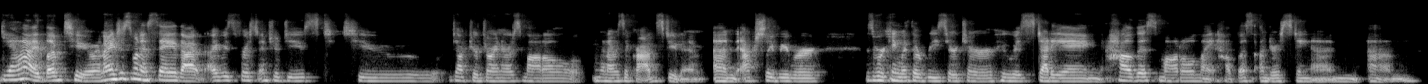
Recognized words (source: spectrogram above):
Yeah, I'd love to. And I just want to say that I was first introduced to Dr. Joiner's model when I was a grad student. And actually, we were was working with a researcher who was studying how this model might help us understand um,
